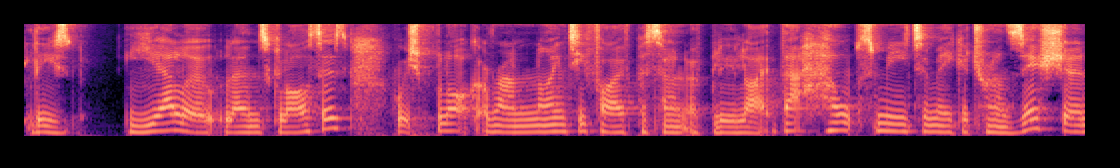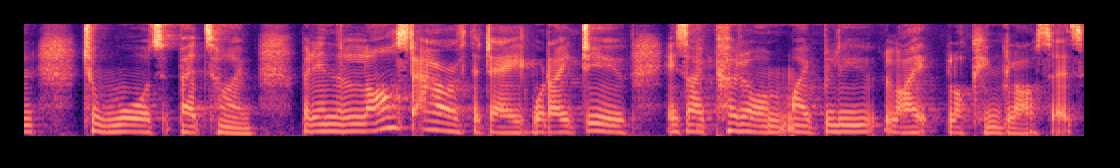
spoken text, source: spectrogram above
these yellow lens glasses, which block around 95% of blue light. That helps me to make a transition towards bedtime. But in the last hour of the day, what I do is I put on my blue light blocking glasses,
